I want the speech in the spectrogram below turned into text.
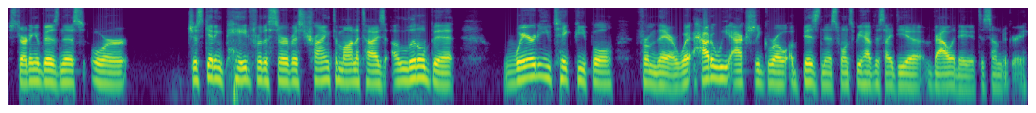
starting a business or just getting paid for the service, trying to monetize a little bit. Where do you take people from there? What, how do we actually grow a business once we have this idea validated to some degree?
